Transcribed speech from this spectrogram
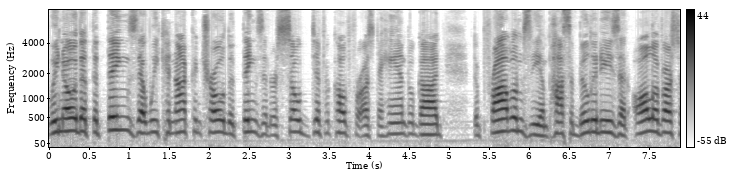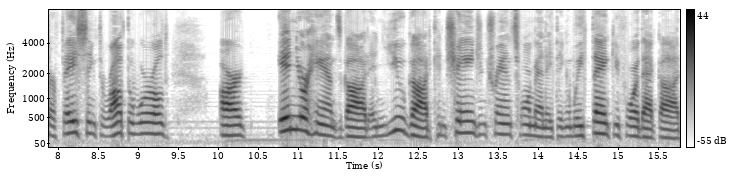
We know that the things that we cannot control, the things that are so difficult for us to handle, God, the problems, the impossibilities that all of us are facing throughout the world are in your hands, God, and you, God, can change and transform anything. And we thank you for that, God.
